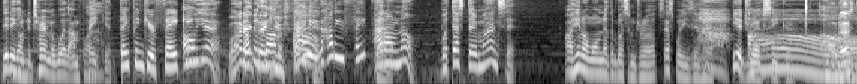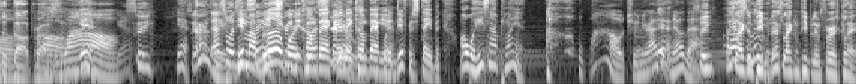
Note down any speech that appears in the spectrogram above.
Then they're gonna determine whether I'm faking. They think you're faking? Oh yeah. Why I've they think called you a- How do you, Oh, how do you fake that? I don't know, but that's their mindset. Oh, he don't want nothing but some drugs. That's what he's in here. He a drug seeker. Oh, that's the thought process. Wow. See? Yeah. See, I That's like- what Then my said, blood work come less back, and they come back with a different statement. Oh well, he's not playing. Wow, Junior. I Yeah. didn't know that. See, that's like the people. That's like the people in first class.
